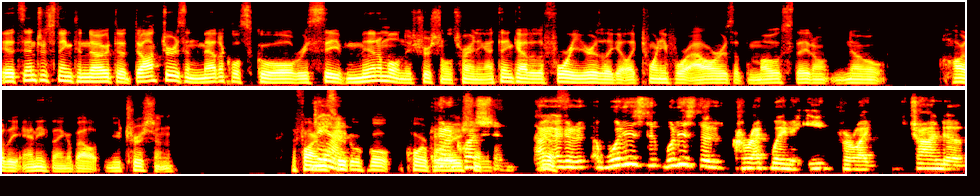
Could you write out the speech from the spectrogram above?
It's interesting to note that doctors in medical school receive minimal nutritional training. I think out of the four years, they get like 24 hours at the most. They don't know hardly anything about nutrition. The pharmaceutical Dan, corporation. I got a question. Yes. I, I got what is the what is the correct way to eat for like trying to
